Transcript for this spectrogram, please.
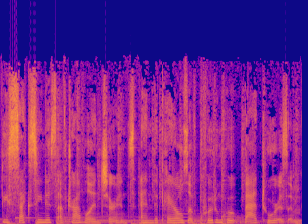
the sexiness of travel insurance and the perils of quote unquote bad tourism,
